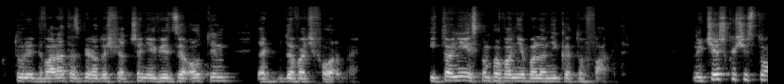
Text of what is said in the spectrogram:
który dwa lata zbierał doświadczenie i wiedzę o tym, jak budować formę. I to nie jest pompowanie balonika, to fakt. No i ciężko się z tą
